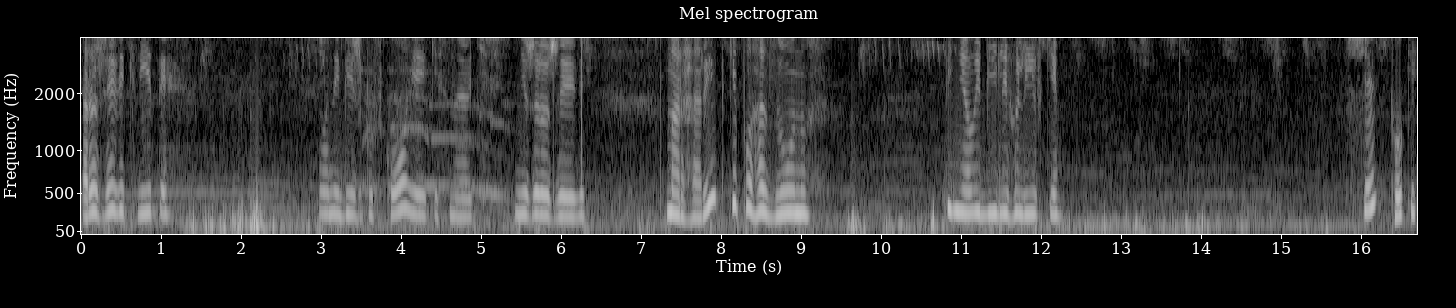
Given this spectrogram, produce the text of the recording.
рожеві квіти. Вони більш бускові, якісь навіть, ніж рожеві. Маргаритки по газону підняли білі голівки. Ще поки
